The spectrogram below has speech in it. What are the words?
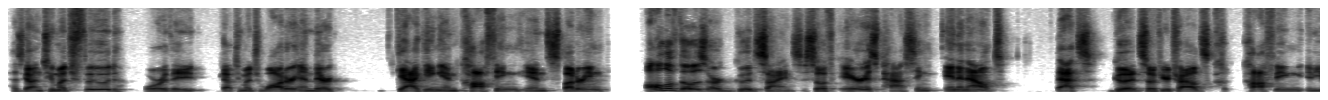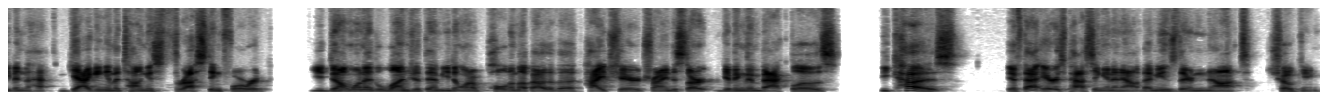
has gotten too much food or they got too much water and they're gagging and coughing and sputtering, all of those are good signs. So if air is passing in and out, that's good. So if your child's coughing and even gagging and the tongue is thrusting forward, you don't want to lunge at them. You don't want to pull them up out of the high chair trying to start giving them back blows because if that air is passing in and out, that means they're not choking,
